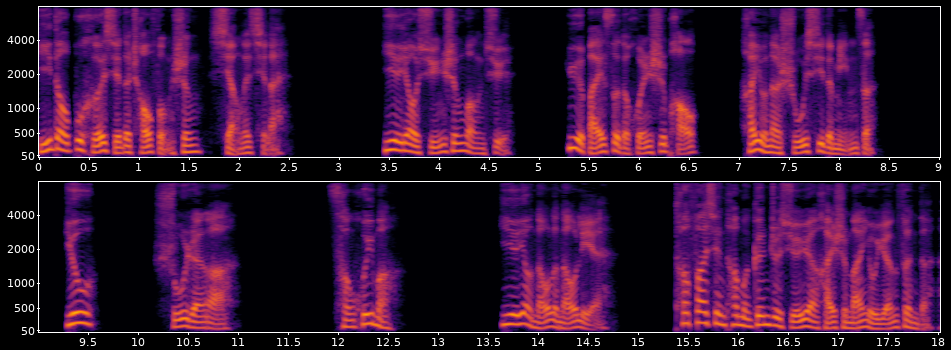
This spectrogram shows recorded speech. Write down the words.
一道不和谐的嘲讽声响了起来。叶耀循声望去，月白色的魂师袍，还有那熟悉的名字。哟，熟人啊，苍辉吗？叶耀挠了挠脸，他发现他们跟这学院还是蛮有缘分的，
